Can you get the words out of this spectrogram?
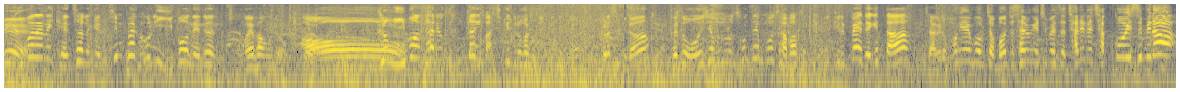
예. 이번에는 괜찮은 게 팀팔콘이 이번에는 정말 방울이 없어요. 어... 그럼 이번 사령 상당히 맛있게 들어갈 수 있거든요. 그렇습니다. 그래서 원샷으로 선템포 잡아서 궁극기를 빼내겠다. 자, 그리고 황해법자 먼저 사용해주면서 자리를 잡고 있습니다.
